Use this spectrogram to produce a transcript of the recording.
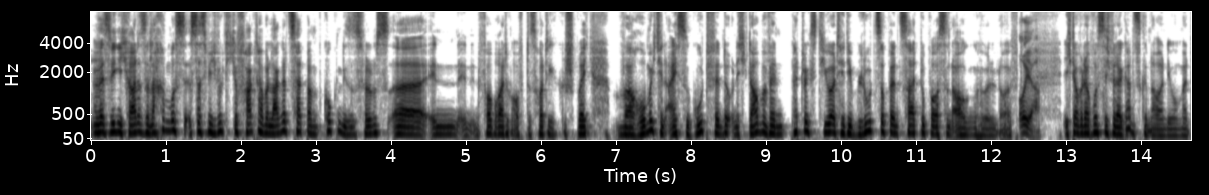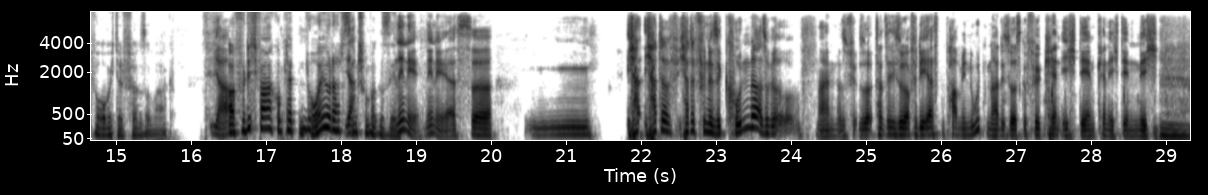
Weswegen ich gerade so lachen musste, ist, dass ich mich wirklich gefragt habe, lange Zeit beim Gucken dieses Films äh, in, in, in Vorbereitung auf das heutige Gespräch, warum ich den eigentlich so gut finde. Und ich glaube, wenn Patrick Stewart hier die Blutsuppe in Zeitlupe aus den Augenhöhlen läuft. Oh ja. Ich glaube, da wusste ich wieder ganz genau in dem Moment, warum ich den Film so mag. Ja. Aber für dich war er komplett neu oder hast ja. du ihn schon mal gesehen? Nee, nee, nee, nee. Er ist, äh, ich, ich, hatte, ich hatte für eine Sekunde, also nein, also für, so, tatsächlich sogar für die ersten paar Minuten hatte ich so das Gefühl, kenne ich den, kenne ich den nicht. Mhm.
